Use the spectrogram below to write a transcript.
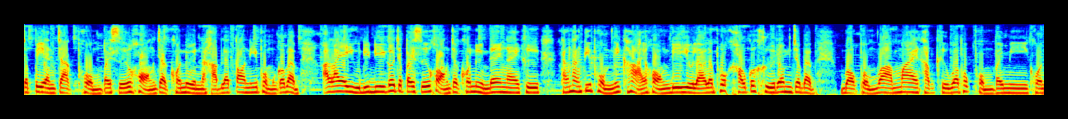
จะเปลี่ยนจากผมไปซื้อของจากคนอื่นนะครับ และตอนนี้ผมก็แบบอะไรอยู่ดีๆ ก็จะไปซื้อของจากคนอื่นได้ไง คือทั้งๆที่ผมนี่ขายของดีอยู่แล้ว แล้วพวกเขาก็คือเริ่มจะแบบบอกผมว่าไม่ครับ คือว่าพวกผมไปมีคน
